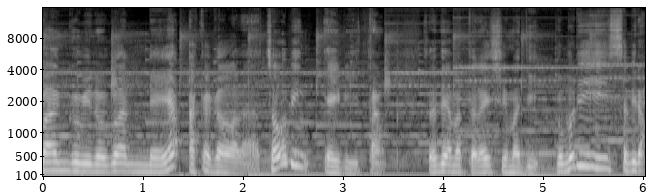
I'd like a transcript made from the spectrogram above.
番組のご案内や赤瓦長瓶 AB タン。それではまた来週までごぶりさびら。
